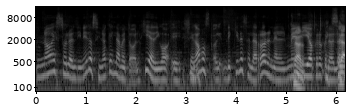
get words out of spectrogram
no es solo el dinero, sino que es la metodología. Digo, eh, llegamos, eh, ¿de quién es el error en el Claro. medio? Creo que lo, lo La,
